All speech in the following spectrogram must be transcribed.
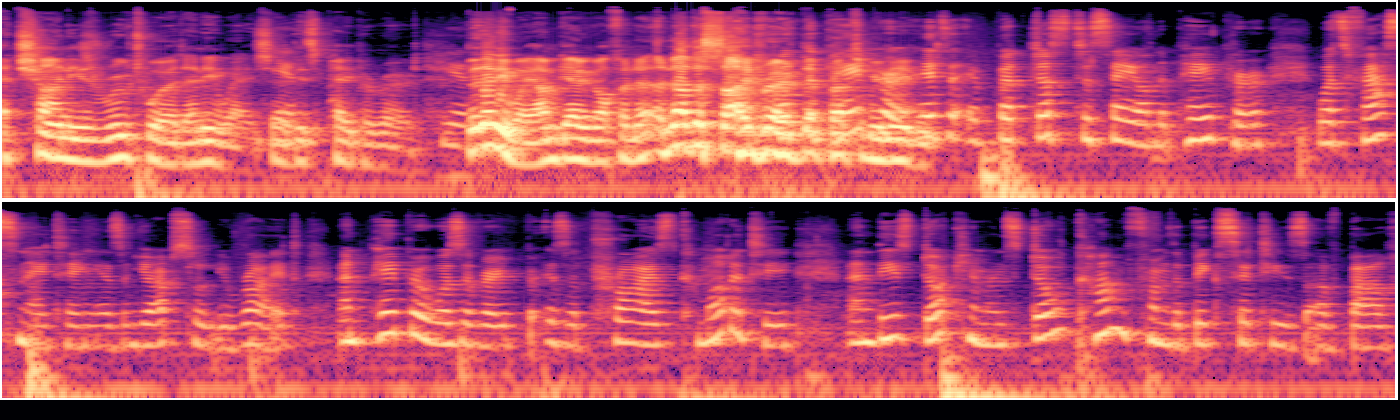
a Chinese root word anyway, so Yes. this paper road. Yes. But anyway, I'm going off on another side road that perhaps paper, we need. but just to say on the paper, what's fascinating is, and you're absolutely right, and paper was a very is a prized commodity, and these documents don't come from the big cities of Balkh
